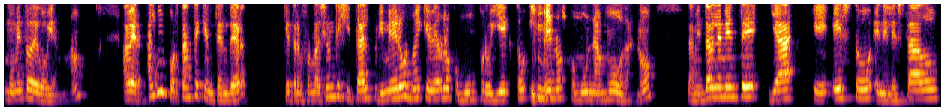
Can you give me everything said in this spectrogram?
momento de gobierno, ¿no? A ver, algo importante que entender, que transformación digital, primero, no hay que verlo como un proyecto y menos como una moda, ¿no? Lamentablemente, ya eh, esto en el Estado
